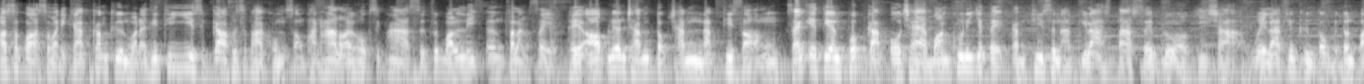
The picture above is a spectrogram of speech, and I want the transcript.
ฮอตสปอร์ตสวัสดีครับค่ำคืนวันอาทิตย์ที่ 29 พฤษภาคม 2565ศึกฟุตบอลลีกเอิงฝรั่งเศส เพย์ออฟเลื่อนชั้นตกชั้นนัดที่ 2 แสงเอเตียนพบกับโอแชร์บอลคู่นี้จะเตะกันที่สนามกีฬาสตาร์เซฟดัวกีชา เวลาเที่ยงคืนตรงเป็นต้นไป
